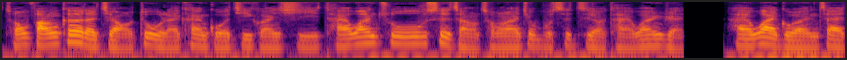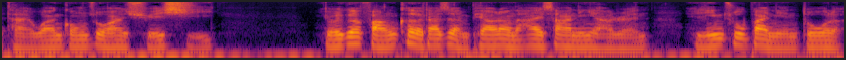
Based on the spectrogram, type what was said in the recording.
从房客的角度来看国际关系，台湾租屋市场从来就不是只有台湾人，还有外国人在台湾工作和学习。有一个房客，他是很漂亮的爱沙尼亚人，已经住半年多了。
